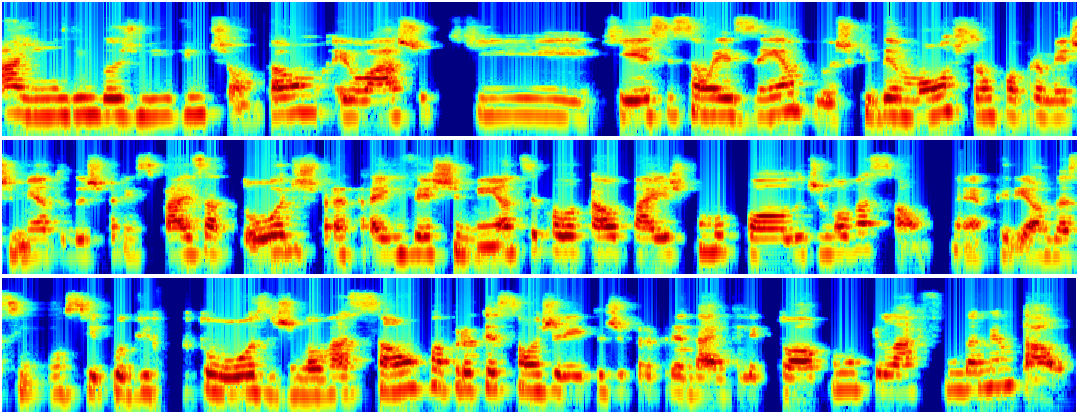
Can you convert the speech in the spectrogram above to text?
ainda em 2021. Então, eu acho que, que esses são exemplos que demonstram o comprometimento dos principais atores para atrair investimentos e colocar o país como polo de inovação, né? criando assim um ciclo virtuoso de inovação com a proteção aos direitos de propriedade intelectual como pilar fundamental,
